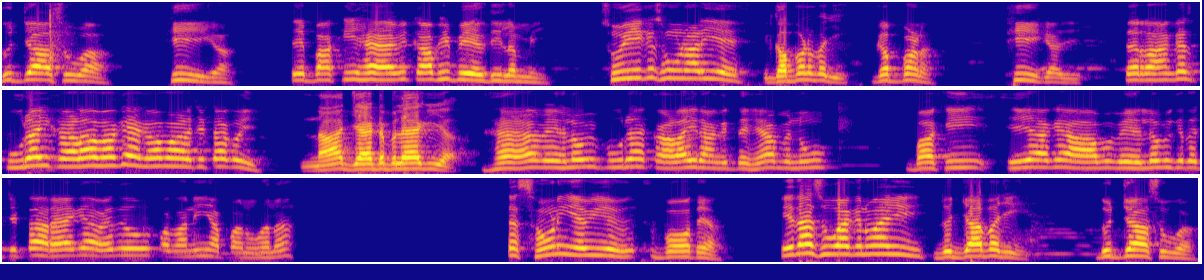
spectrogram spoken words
ਦੂਜਾ ਸੂਆ। ਠੀਕ ਆ। ਤੇ ਬਾਕੀ ਹੈ ਵੀ ਕਾਫੀ ਬੇਲ ਦੀ ਲੰਮੀ। ਸੂਈ ਕਿ ਸੂਣ ਵਾਲੀ ਏ? ਗੱਬਣ ਭਾਜੀ। ਗੱਬਣ। ਠੀਕ ਆ ਜੀ। ਤੇ ਰੰਗ ਪੂਰਾ ਹੀ ਕਾਲਾ ਵਾ ਕਿ ਹੈਗਾ ਵਾਲ ਚਿੱਟਾ ਕੋਈ? ਨਾ ਜੈਡ ਬਲੈਕ ਹੀ ਆ। ਹੈ ਵੇਖ ਲਓ ਵੀ ਪੂਰਾ ਕਾਲਾ ਹੀ ਰੰਗ ਦਿਖਿਆ ਮੈਨੂੰ। ਬਾਕੀ ਇਹ ਆ ਕਿ ਆਪ ਵੇਖ ਲਓ ਵੀ ਕਿਤੇ ਚਿੱਟਾ ਰਹਿ ਗਿਆ ਹੋਵੇ ਤੇ ਉਹ ਪਤਾ ਨਹੀਂ ਆਪਾਂ ਨੂੰ ਹਨਾ? ਤੇ ਸੋਹਣੀ ਇਹ ਵੀ ਬਹੁਤ ਆ। ਇਹਦਾ ਸੂਆ ਕਿਨਵਾ ਜੀ? ਦੂਜਾ ਭਾਜੀ। ਦੂਜਾ ਸੂਆ।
